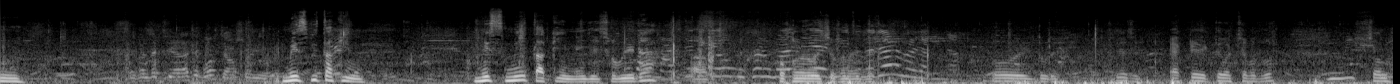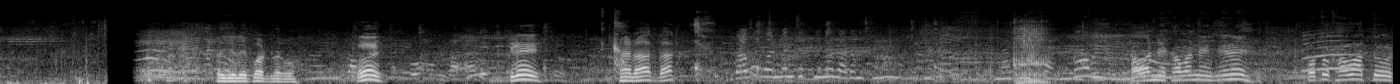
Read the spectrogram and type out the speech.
হুম। মিস মি তাকিন মিস মি তাকিন এই যে ছবি এটা। আর ওখানে রয়েছে ওখানে। ওই দূরে। ঠিক আছে? একটাই দেখতে পাচ্ছি আপাতত। চলো। এই যে লেপার্ড দেখো। ওই। কিরে? হ্যাঁ রাখ রাখ। খাবার নে খাবার নে। কত খাবার তোর?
